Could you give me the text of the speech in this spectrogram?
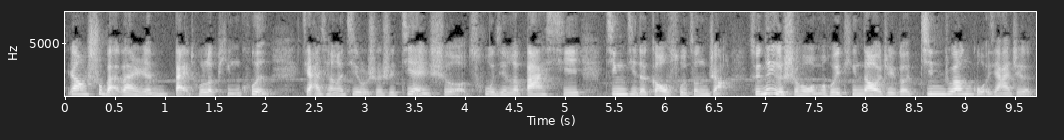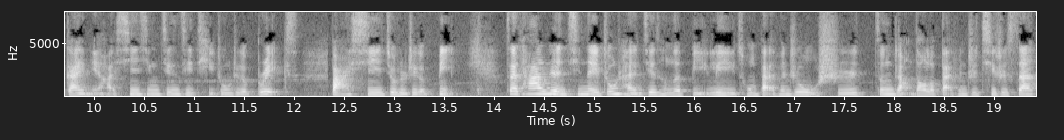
让数百万人摆脱了贫困，加强了基础设施建设，促进了巴西经济的高速增长。所以那个时候我们会听到这个金砖国家这个概念哈，新兴经济体中这个 BRICS。巴西就是这个 B，在他任期内，中产阶层的比例从百分之五十增长到了百分之七十三。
